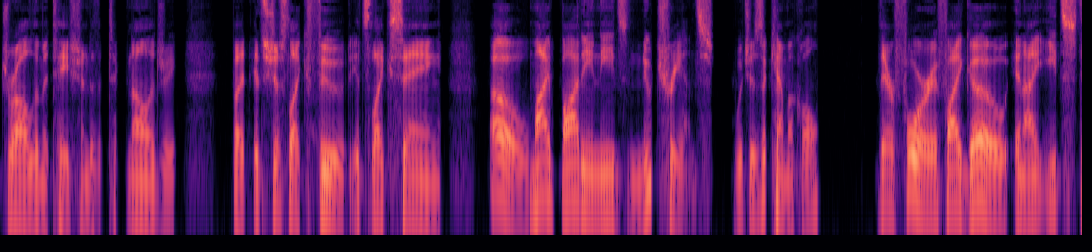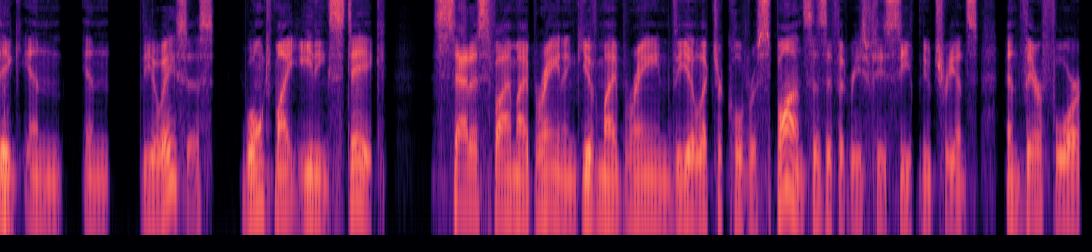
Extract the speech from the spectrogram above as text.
draw a limitation to the technology, but it's just like food. It's like saying oh, my body needs nutrients, which is a chemical. Therefore, if I go and I eat steak in in the oasis, won't my eating steak satisfy my brain and give my brain the electrical response as if it received nutrients and therefore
